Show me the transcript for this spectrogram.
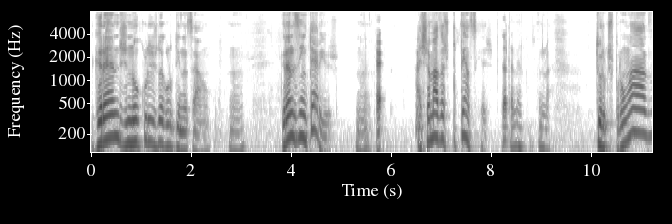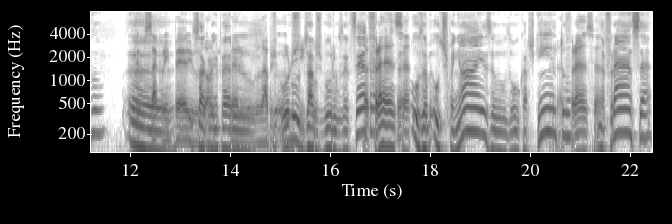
grandes núcleos de aglutinação, é? grandes impérios, é? É. as chamadas potências. Exatamente. Turcos por um lado, Sacro Império, Sacro Império dos Habsburgos, dos Habsburgos, etc. A França, os, os espanhóis, o, o Carlos V, a França, a França.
